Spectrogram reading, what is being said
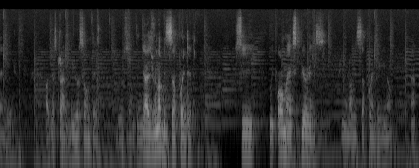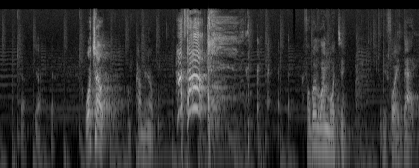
Anyway, I'll just try and build something. Build something. Guys, you will not be disappointed. See, with all my experience, you will not be disappointed, you know? Huh? Yeah, yeah, yeah. Watch out! I'm coming up. I forgot one more thing before I die.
